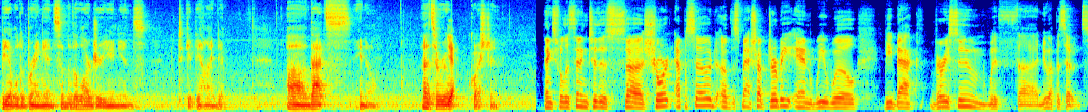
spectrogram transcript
be able to bring in some of the larger unions get behind him? Uh, that's you know, that's a real yeah. question. Thanks for listening to this uh, short episode of the Smash Up Derby, and we will be back very soon with uh, new episodes.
